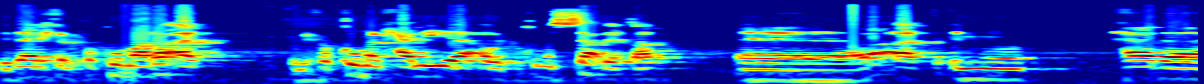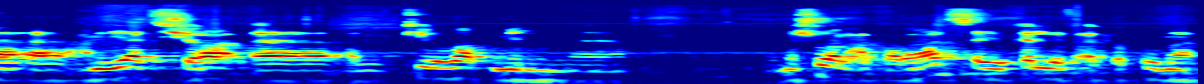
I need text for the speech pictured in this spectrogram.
لذلك الحكومة رأت الحكومة الحالية أو الحكومة السابقة آه رأت إنه هذا آه عمليات شراء آه الكيلو وات من آه مشروع العقارات سيكلف الحكومة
